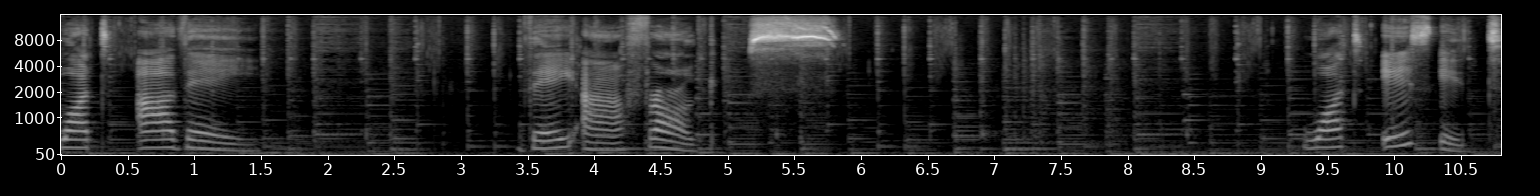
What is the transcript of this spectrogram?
what are they? They are frogs. What is it?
